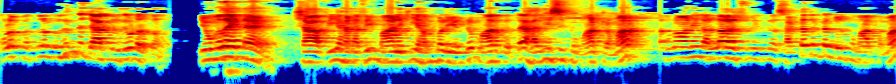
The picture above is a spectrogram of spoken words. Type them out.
குழப்பத்தில் மிகுந்த ஜாக்கிரதையோடு இருக்கணும். இவங்க தான் என்ன? ஷாஃபி ஹனஃபி மாலிகி ஹம்பல் என்று மார்க்கத்தை ஹதீஸுக்கு மாற்றமா? குரானில் அல்லாஹ் சொல்லியிருக்கிற சட்டத்திட்டங்களுக்கு மாற்றமா?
